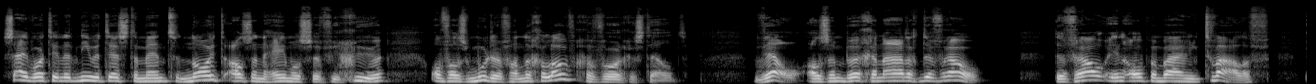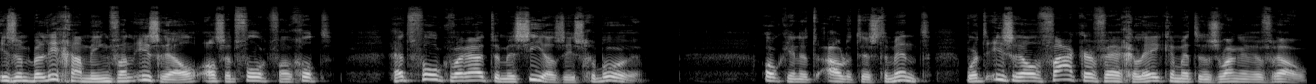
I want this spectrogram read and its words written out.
Zij wordt in het Nieuwe Testament nooit als een hemelse figuur of als moeder van de gelovigen voorgesteld, wel als een begenadigde vrouw. De vrouw in Openbaring 12 is een belichaming van Israël als het volk van God, het volk waaruit de Messias is geboren. Ook in het Oude Testament wordt Israël vaker vergeleken met een zwangere vrouw.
